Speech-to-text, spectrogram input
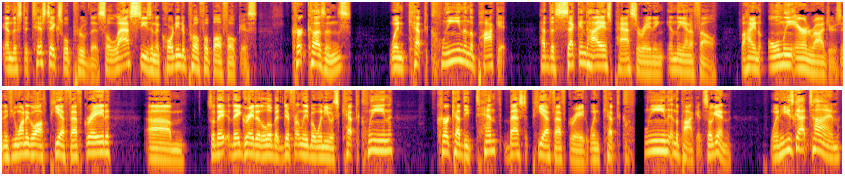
And the statistics will prove this. So last season, according to Pro Football Focus, Kirk Cousins, when kept clean in the pocket, had the second highest passer rating in the NFL, behind only Aaron Rodgers. And if you want to go off PFF grade, um, so they, they graded a little bit differently, but when he was kept clean, Kirk had the 10th best PFF grade when kept clean in the pocket. So again, when he's got time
